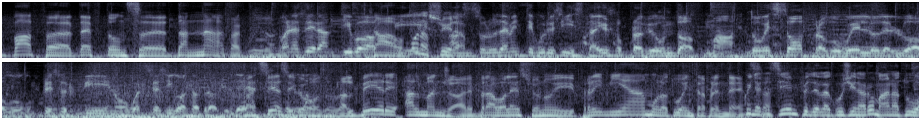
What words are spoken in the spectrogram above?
Buff Deftones eh, dannata qui. Buonasera Antipoppi. Ciao. Buonasera. Assolutamente curiosista, io ho proprio un dogma dove sto proprio quello del luogo, compreso il vino, qualsiasi cosa proprio. deve Qualsiasi cosa, dal bere al mangiare. Bravo Alessio, noi premiamo la tua intraprendenza. Quindi, ad esempio, della cucina romana, tu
